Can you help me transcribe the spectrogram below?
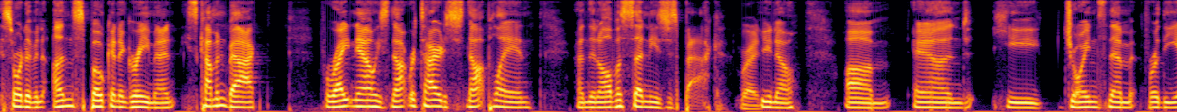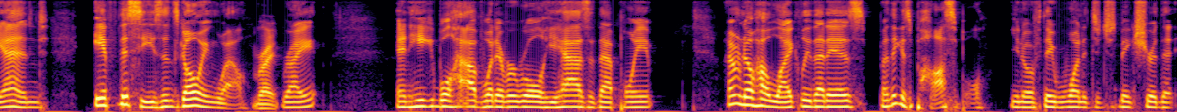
sort of an unspoken agreement. He's coming back. For right now, he's not retired. He's just not playing. And then all of a sudden, he's just back. Right. You know, um, and he joins them for the end if the season's going well. Right. Right. And he will have whatever role he has at that point. I don't know how likely that is, but I think it's possible. You know, if they wanted to just make sure that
